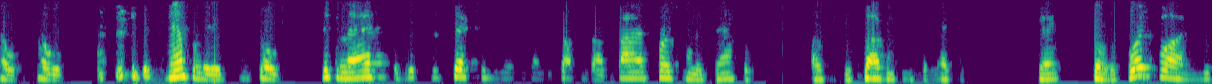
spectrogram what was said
so, so, the example is so. This last this, this section we're going to be talking about five personal examples of the sovereignty selected. Okay, so the first part, which,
